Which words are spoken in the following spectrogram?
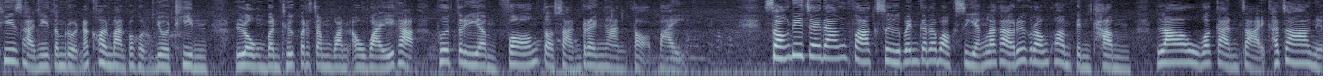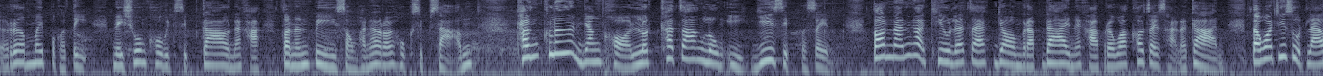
ที่สถานีตำรวจนครบาลพหลโยธิน ลงบันทึกประจำวันเอาไว้ค่ะ เพื่อเตรียมฟ้องต่อศาลแรงงานต่อไป สองดีเจดังฝากสื่อเป็นกระบอกเสียงละค่ะเรียกร้องความเป็นธรรม เล่าว่าการจ่ายค่าจ้างเนี่ยเริ่มไม่ปกติในช่วงโควิด -19 นะคะ ตอนนั้นปี 2563 ทั้งคลื่นยังขอลดค่าจ้างลงอีก 20%ตอนนั้นค่ะคิวและแจ็คยอมรับได้นะคะ เพราะว่าเข้าใจสถานการณ์ แต่ว่าที่สุดแล้ว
